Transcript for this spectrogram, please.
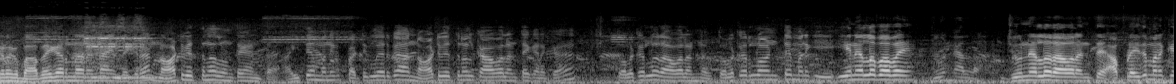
ఇక్కడ ఒక బాబాయ్ గారు ఉన్నారండి ఆయన దగ్గర. నాటు విత్తనాలు ఉంటాయంట. అయితే మనకి పర్టికులర్గా ఆ నాటు విత్తనాలు కావాలంటే కనుక తొలకరలో రావాలంటున్నారు. తొలకరలో అంటే మనకి ఏ నెలలో బాబాయ్? జూన్ నెలలో. జూన్ నెలలో రావాలంతే. అప్పుడైతే మనకి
